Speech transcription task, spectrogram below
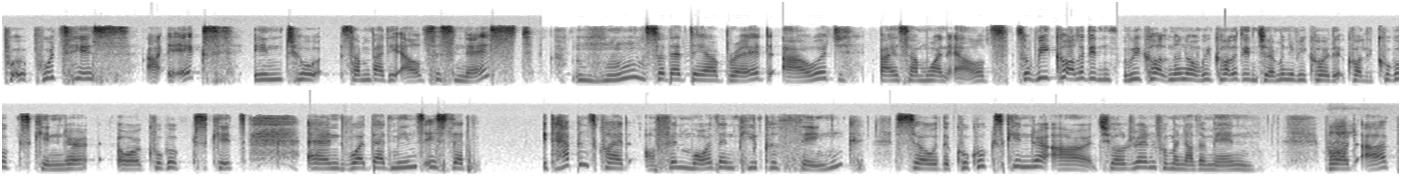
p- puts his uh, eggs into somebody else's nest, mm-hmm, so that they are bred out by someone else. So we call it in we call no no we call it in Germany we call it call it Kuckuckskinder or Kuckuckskids, and what that means is that it happens quite often more than people think. So the Kuckuckskinder are children from another man brought up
